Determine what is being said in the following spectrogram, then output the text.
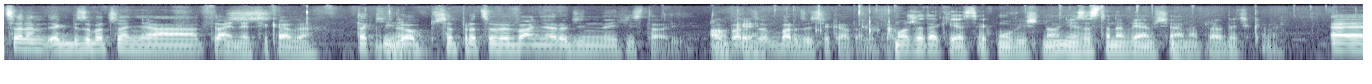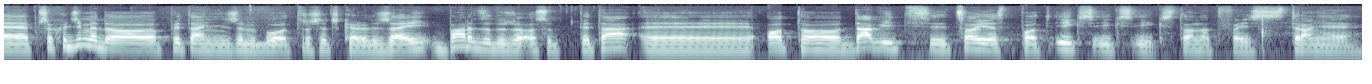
celem jakby zobaczenia też fajne, ciekawe. takiego No. przepracowywania rodzinnej historii. To Okej. bardzo, bardzo ciekawe. naprawdę. Może tak jest, jak mówisz, no nie zastanawiałem się, a naprawdę ciekawe. E, przechodzimy do pytań, żeby było troszeczkę lżej. Bardzo dużo osób pyta e, o to, Dawid, co jest pod XXX? To na twojej stronie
